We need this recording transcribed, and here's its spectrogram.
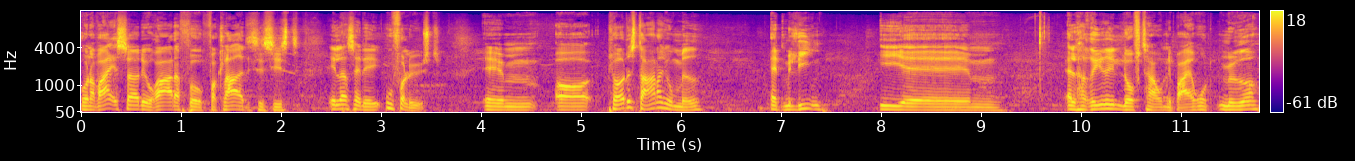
undervejs, så er det jo rart at få forklaret det til sidst. Ellers er det uforløst. Øhm, og plottet starter jo med, at Melin i øh, Al-Hariri lufthavnen i Beirut møder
